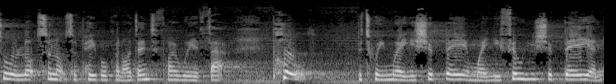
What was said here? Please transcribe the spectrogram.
sure lots and lots of people can identify with, that pull between where you should be and where you feel you should be, and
